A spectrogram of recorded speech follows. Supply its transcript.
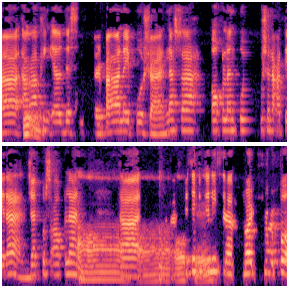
Uh, ang mm. aking eldest sister, panganay po siya, nasa Auckland po siya nakatira. Diyan po sa Auckland. Ah, uh, ah, okay. Specifically sa North Shore po.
